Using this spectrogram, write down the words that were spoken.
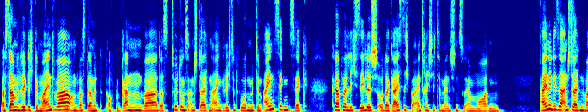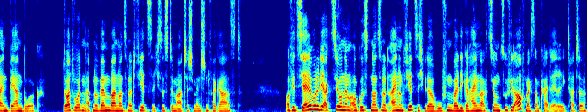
Was damit wirklich gemeint war und was damit auch begann, war, dass Tötungsanstalten eingerichtet wurden mit dem einzigen Zweck, körperlich, seelisch oder geistig beeinträchtigte Menschen zu ermorden. Eine dieser Anstalten war in Bernburg. Dort wurden ab November 1940 systematisch Menschen vergast. Offiziell wurde die Aktion im August 1941 widerrufen, weil die geheime Aktion zu viel Aufmerksamkeit erregt hatte.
